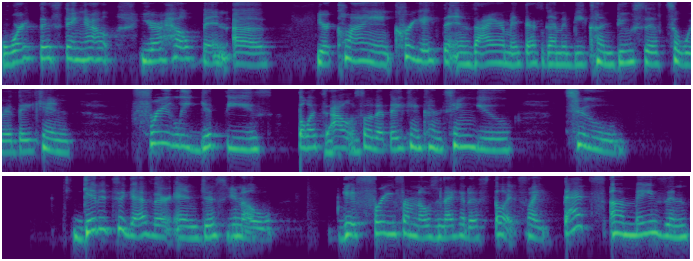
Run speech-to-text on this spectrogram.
work this thing out you're helping uh your client create the environment that's going to be conducive to where they can freely get these thoughts out mm-hmm. so that they can continue to get it together and just, you know, get free from those negative thoughts. Like that's amazing.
